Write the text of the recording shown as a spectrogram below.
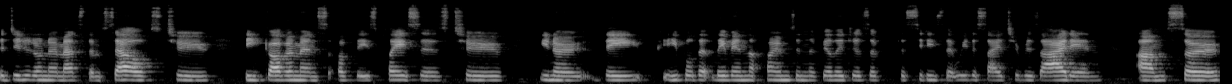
the digital nomads themselves to the governments of these places to you know the people that live in the homes in the villages of the cities that we decide to reside in. Um, so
